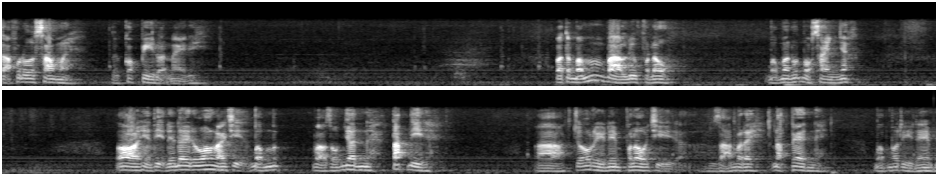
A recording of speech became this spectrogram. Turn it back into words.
Tạo folder xong này, tôi copy đoạn này đi. Và tôi bấm vào lưu folder bấm vào nút màu xanh nhé rồi, hiển thị đến đây đúng không? Là chị bấm vào dấu nhân này, tắt đi này. À chỗ rename flow chị dán vào đây, đặt tên này. Bấm vào rename.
